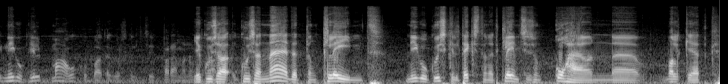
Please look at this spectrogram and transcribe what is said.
nii kui kilp maha kukub, vaata kuskilt siit paremal. ja kui sa, kui sa näed, et on claimed, nii kui kuskil tekst on, et claimed, siis on kohe on äh, valke jätk.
